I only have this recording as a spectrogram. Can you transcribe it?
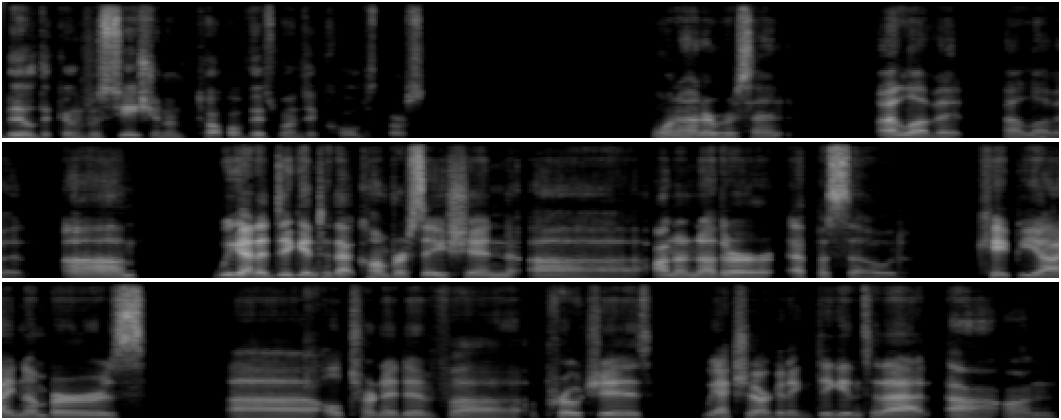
build the conversation on top of this when they call this person. One hundred percent. I love it. I love it. Um, we got to dig into that conversation uh on another episode. KPI numbers, uh, alternative uh approaches. We actually are going to dig into that uh on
